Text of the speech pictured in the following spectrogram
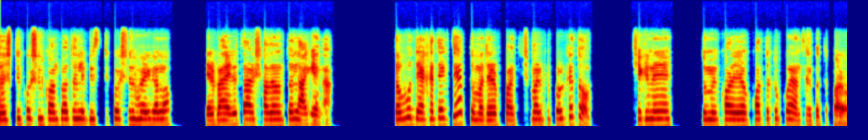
দশটি কোশ্চেন কম পাও তাহলে বিশটি কোশ্চেন হয়ে গেল। এর বাইরে তো আর সাধারণত লাগে না। তবু দেখা যাক যে তোমাদের পঞ্চাশ মার্কের পরীক্ষা তো, সেখানে তুমি কতটুকু অ্যান্সার করতে পারো?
